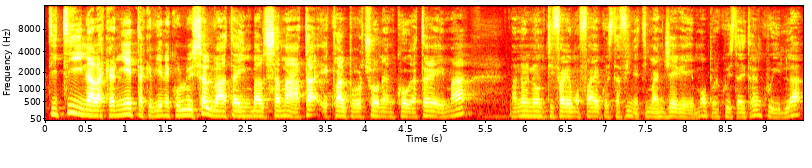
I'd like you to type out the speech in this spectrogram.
Titina, la cagnetta che viene con lui salvata, è imbalsamata e qua il procione ancora trema, ma noi non ti faremo fare questa fine, ti mangeremo, per cui stai tranquilla.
